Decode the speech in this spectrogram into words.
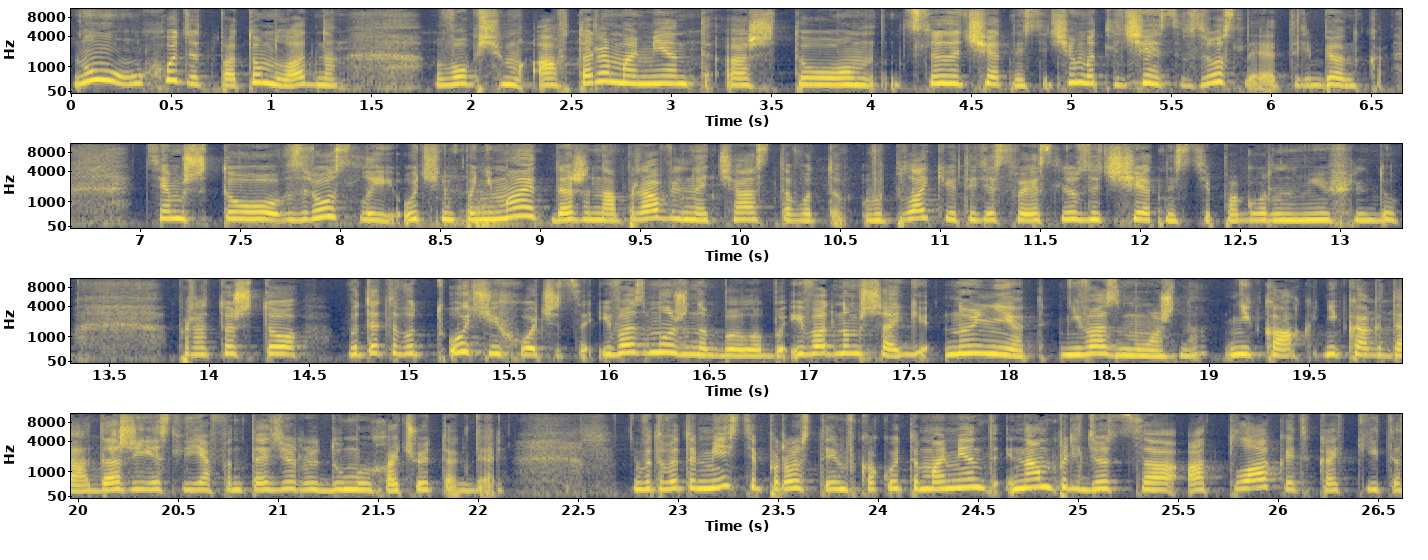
Ну, уходят потом, ладно. В общем, а второй момент, а, что слезы тщетности. Чем отличается взрослый от ребенка? Тем, что взрослый очень понимает, даже направленно часто вот выплакивает эти свои слезы тщетности по горлу Ньюфельду. Про то, что вот это вот очень хочется, и возможно было бы, и в одном шаге итоге, ну нет, невозможно, никак, никогда, даже если я фантазирую, думаю, хочу и так далее. И вот в этом месте просто им в какой-то момент, и нам придется отплакать какие-то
